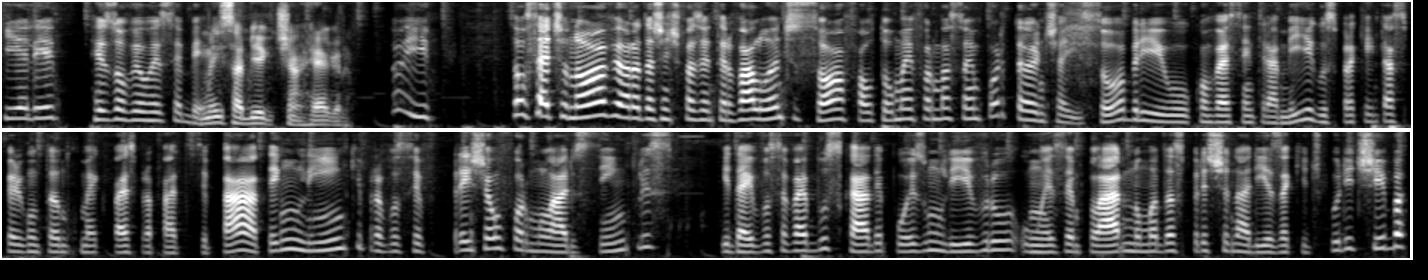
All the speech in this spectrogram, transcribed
Que ele resolveu receber. Nem sabia que tinha regra. Isso aí. São sete e nove, hora da gente fazer intervalo. Antes só, faltou uma informação importante aí sobre o Conversa Entre Amigos. Para quem está se perguntando como é que faz para participar, tem um link para você preencher um formulário simples e daí você vai buscar depois um livro, um exemplar, numa das prestinarias aqui de Curitiba,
